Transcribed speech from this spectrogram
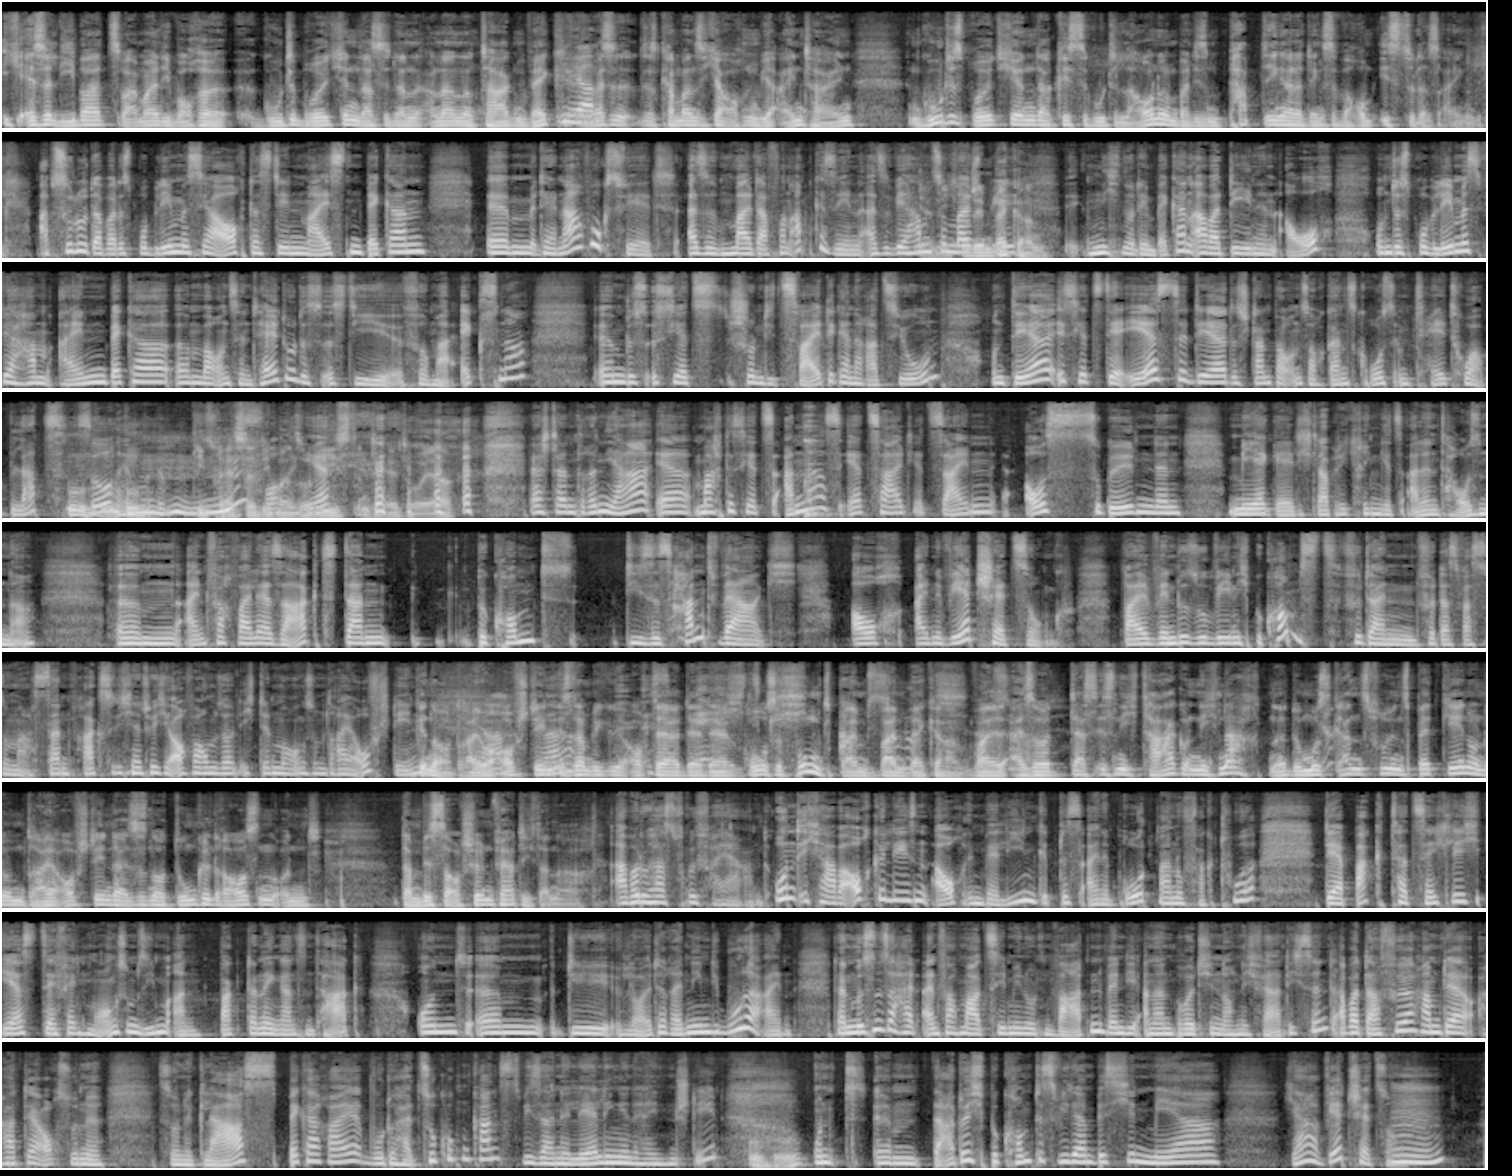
Ich esse lieber zweimal die Woche gute Brötchen, lasse sie dann an anderen Tagen weg. Ja. Weißt du, das kann man sich ja auch irgendwie einteilen. Ein gutes Brötchen, da kriegst du gute Laune und bei diesen Pappdinger, da denkst du, warum isst du das eigentlich? Absolut, aber das Problem ist ja auch, dass den meisten Bäckern ähm, der Nachwuchs fehlt. Also mal davon abgesehen. Also wir haben Ja, zum Beispiel den Bäckern. äh, nicht nur den Bäckern, aber denen auch. Und das Problem ist, wir haben einen Bäcker ähm, bei uns in Teltow, das ist die Firma Exner. Ähm, das ist jetzt schon die zweite Generation und der ist jetzt der erste, der, das stand bei uns auch ganz groß im Teltower Blatt, so im Die Fresse, die man so liest in Teltow, ja. Da stand drin, ja, er macht es jetzt anders. Er zahlt jetzt seinen Auszubildenden mehr Geld. Ich glaube, die kriegen jetzt alle einen Tausender. Ähm, einfach weil er sagt, dann bekommt dieses Handwerk auch eine Wertschätzung, weil wenn du so wenig bekommst für dein, für das, was du machst, dann fragst du dich natürlich auch, warum soll ich denn morgens um drei aufstehen? Genau, drei Uhr Ja, aufstehen ja. ist nämlich auch der, der, der große Punkt beim, beim absolut, Bäcker. Weil, also, das ist nicht Tag und nicht Nacht. Ne? Du musst ganz früh ins Bett gehen und um drei aufstehen, da ist es noch dunkel draußen und dann bist du auch schön fertig danach. Aber du hast früh Feierabend. Und ich habe auch gelesen, auch in Berlin gibt es eine Brotmanufaktur. Der backt tatsächlich erst, der fängt morgens um sieben an, backt dann den ganzen Tag und ähm, die Leute rennen ihm die Bude ein. Dann müssen sie halt einfach mal zehn Minuten warten, wenn die anderen Brötchen noch nicht fertig sind. Aber dafür haben der, hat der auch so eine, so eine Glasbäckerei, wo du halt zugucken kannst, wie seine Lehrlinge da hinten stehen. Und ähm, dadurch bekommt es wieder ein bisschen mehr ja, Wertschätzung.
